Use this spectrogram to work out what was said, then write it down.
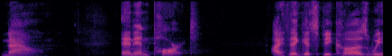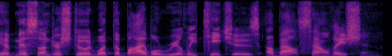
now. And in part, I think it's because we have misunderstood what the Bible really teaches about salvation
